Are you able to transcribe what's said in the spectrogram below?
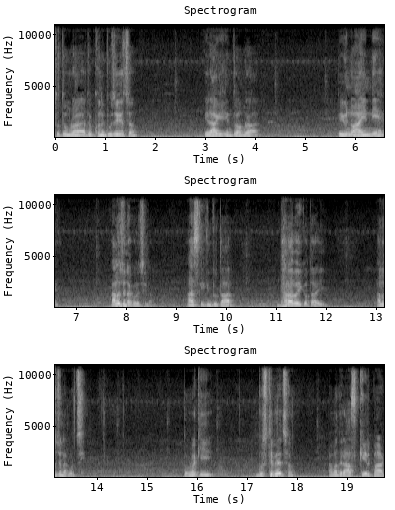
তো তোমরা এতক্ষণে বুঝে গেছ? এর আগে কিন্তু আমরা বিভিন্ন আইন নিয়ে আলোচনা করেছিলাম। আজকে কিন্তু তার ধারাবাহিকতায় আলোচনা করছি। তোমরা কি বুঝতে পেরেছ আমাদের আজকের পাঠ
